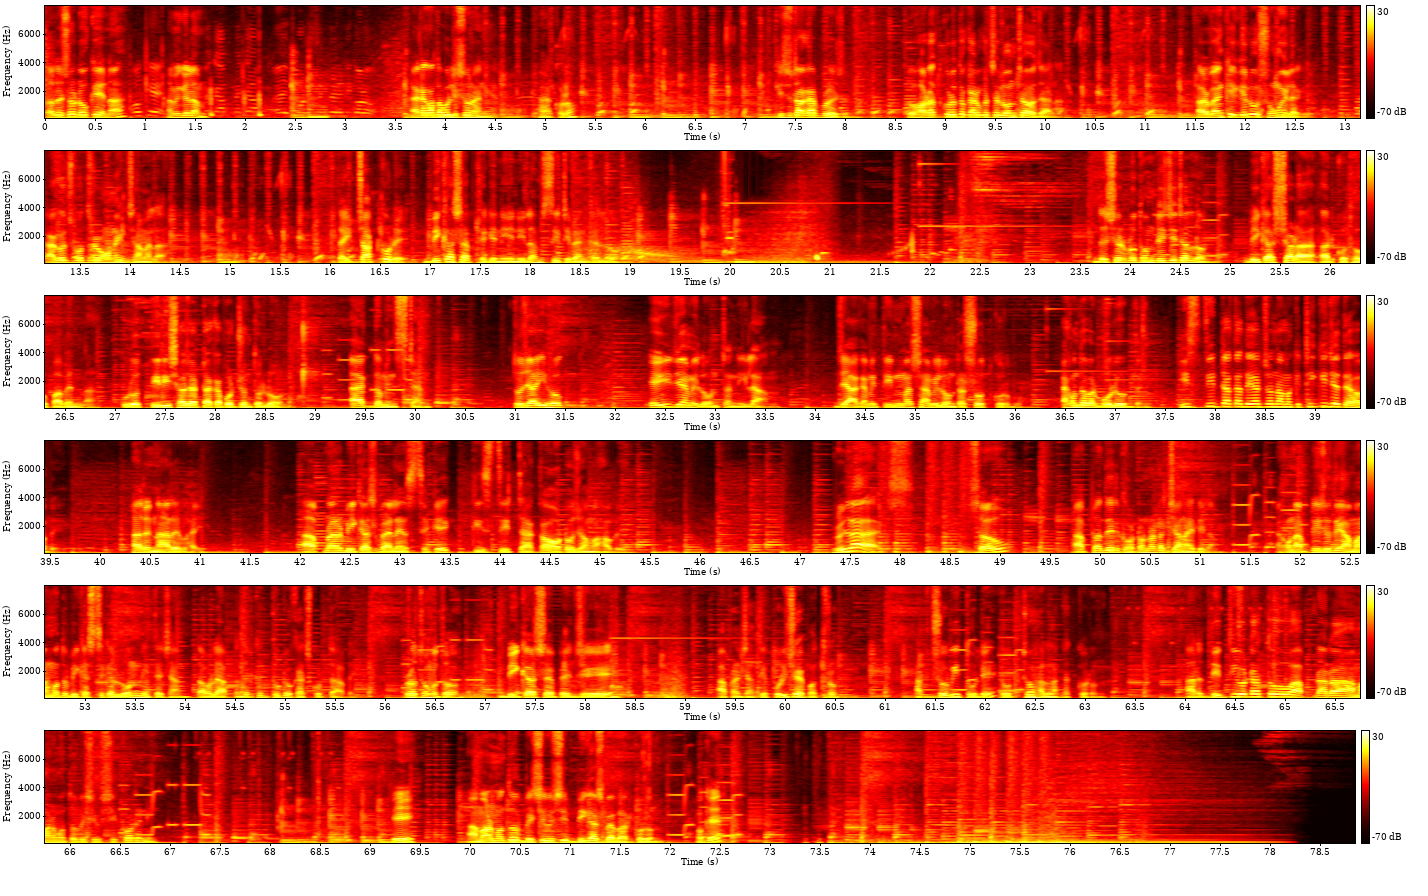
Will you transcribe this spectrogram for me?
তাহলে শোট ওকে না? আমি গেলাম। একটা কথা বলি শোনেন। হ্যাঁ। খোলো। কিছু টাকার প্রয়োজন। তো হঠাৎ করে তো কারও কাছে লোন চাওয়া যায় না। আর ব্যাংকে গেলেও সময় লাগে। কাগজপত্রের অনেক ঝামেলা। তাই চট করে বিকাশ অ্যাপ থেকে নিয়ে নিলাম সিটি ব্যাংকের লোন দেশের প্রথম ডিজিটাল লোন বিকাশ ছাড়া আর কোথাও পাবেন না। পুরো তিরিশ হাজার টাকা পর্যন্ত লোন একদম ইনস্ট্যান্ট তো যাই হোক, এই যে আমি লোনটা নিলাম, যে আগামী তিন মাসে আমি লোনটা শোধ করব, এখন তো আবার বলে উঠবেন, কিস্তির টাকা দেওয়ার জন্য আমাকে ঠিকই যেতে হবে। আরে না রে ভাই, আপনার বিকাশ ব্যালেন্স থেকে কিস্তির টাকা অটো জমা হবে। রিল্যাক্স সো আপনাদের ঘটনাটা জানাই দিলাম। এখন আপনি যদি আমার মতো বিকাশ থেকে লোন নিতে চান, তাহলে আপনাদেরকে দুটো কাজ করতে হবে। প্রথমত, বিকাশ অ্যাপে যে আপনার জাতীয় পরিচয়পত্র আর ছবি তুলে তথ্য হালনাগাদ করুন। আর দ্বিতীয়টা তো আপনারা আমার মতো বেশি বেশি করেনি। কে আমার মতো বেশি বেশি বিকাশ ব্যবহার করুন, ওকে?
